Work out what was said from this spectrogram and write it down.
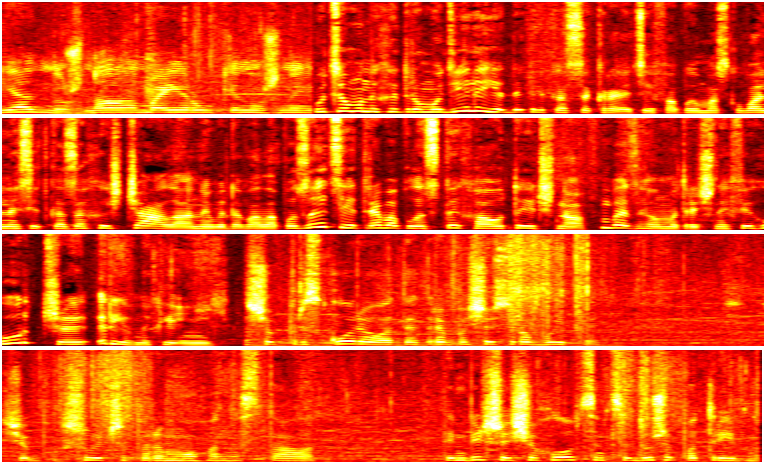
Я нужна, мои руки нужны. У цьому нехитрому ділі є декілька секретів. Аби маскувальна сітка захищала, а не видавала позиції, треба плести хаотично, без геометричних фігур чи рівних ліній. Щоб прискорювати, треба щось робити, щоб швидше перемога настала. Тим більше, що хлопцям це дуже потрібно.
